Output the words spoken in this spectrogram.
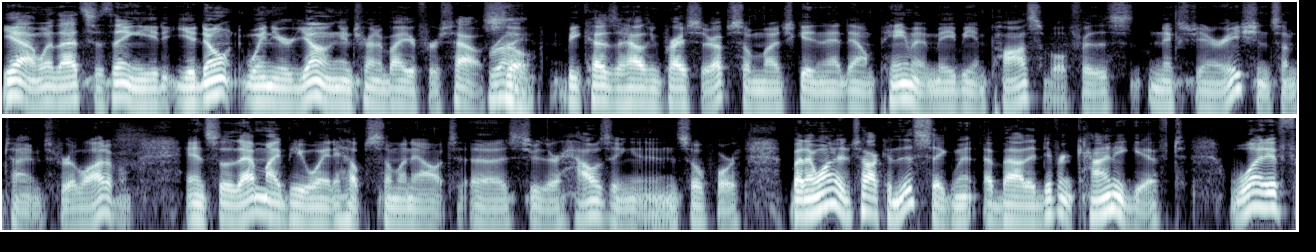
Yeah, well, that's the thing. You, you don't when you're young and trying to buy your first house. Right. So because the housing prices are up so much, getting that down payment may be impossible for this next generation sometimes for a lot of them. And so that might be a way to help someone out uh, through their housing and so forth. But I wanted to talk in this segment about a different kind of gift. What if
